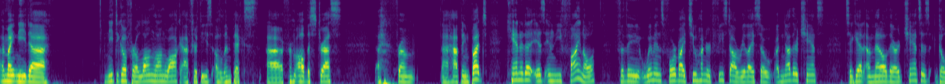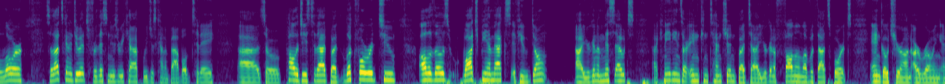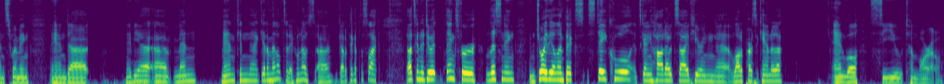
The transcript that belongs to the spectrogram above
i might need uh need to go for a long long walk after these olympics uh from all the stress uh, from uh, happening but canada is in the final for the women's 4x200 freestyle relay so another chance to get a medal there are chances galore so that's going to do it for this news recap. We just kind of babbled today. Uh, so apologies to that, but look forward to all of those. Watch BMX. If you don't, uh, you're going to miss out. Uh, Canadians are in contention, but uh, you're going to fall in love with that sport and go cheer on our rowing and swimming. And uh, maybe a, a men man can uh, get a medal today. Who knows? Uh, Got to pick up the slack. That's going to do it. Thanks for listening. Enjoy the Olympics. Stay cool. It's getting hot outside here in uh, a lot of parts of Canada. And we'll see you tomorrow.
